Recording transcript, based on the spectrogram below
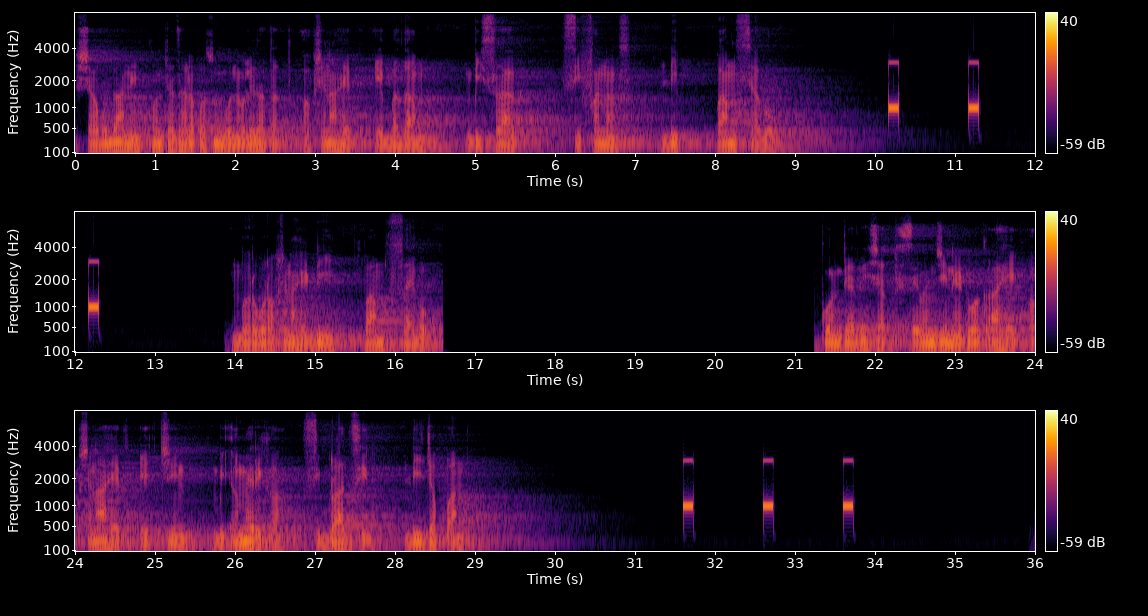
साबुदाणे कोणत्या झाडापासून बनवले जातात? ऑप्शन आहेत ए बदाम बी साग सी फणस डी पाम सॅगो बरोबर ऑप्शन आहे डी पाम सॅगो कोणत्या देशात सेवन जी नेटवर्क आहे? ऑप्शन आहेत ए चीन B America C Brazil D Japan.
